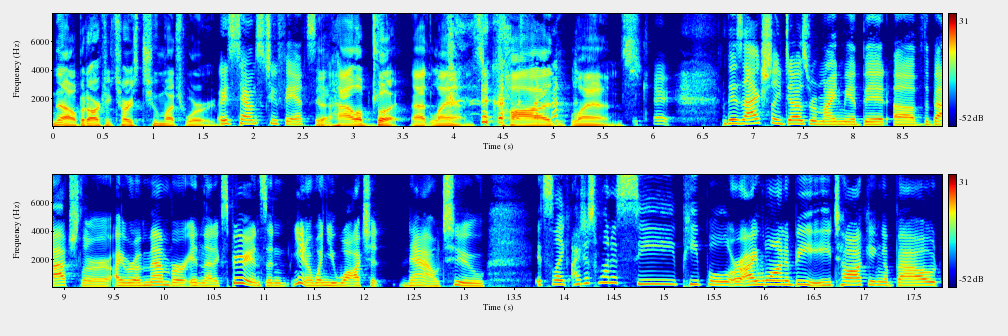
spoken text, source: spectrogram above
No, but Arctic char is too much word. It sounds too fancy. Yeah, halibut that lands. Cod lands. Okay. This actually does remind me a bit of The Bachelor. I remember in that experience, and you know, when you watch it now too, it's like I just want to see people, or I want to be talking about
